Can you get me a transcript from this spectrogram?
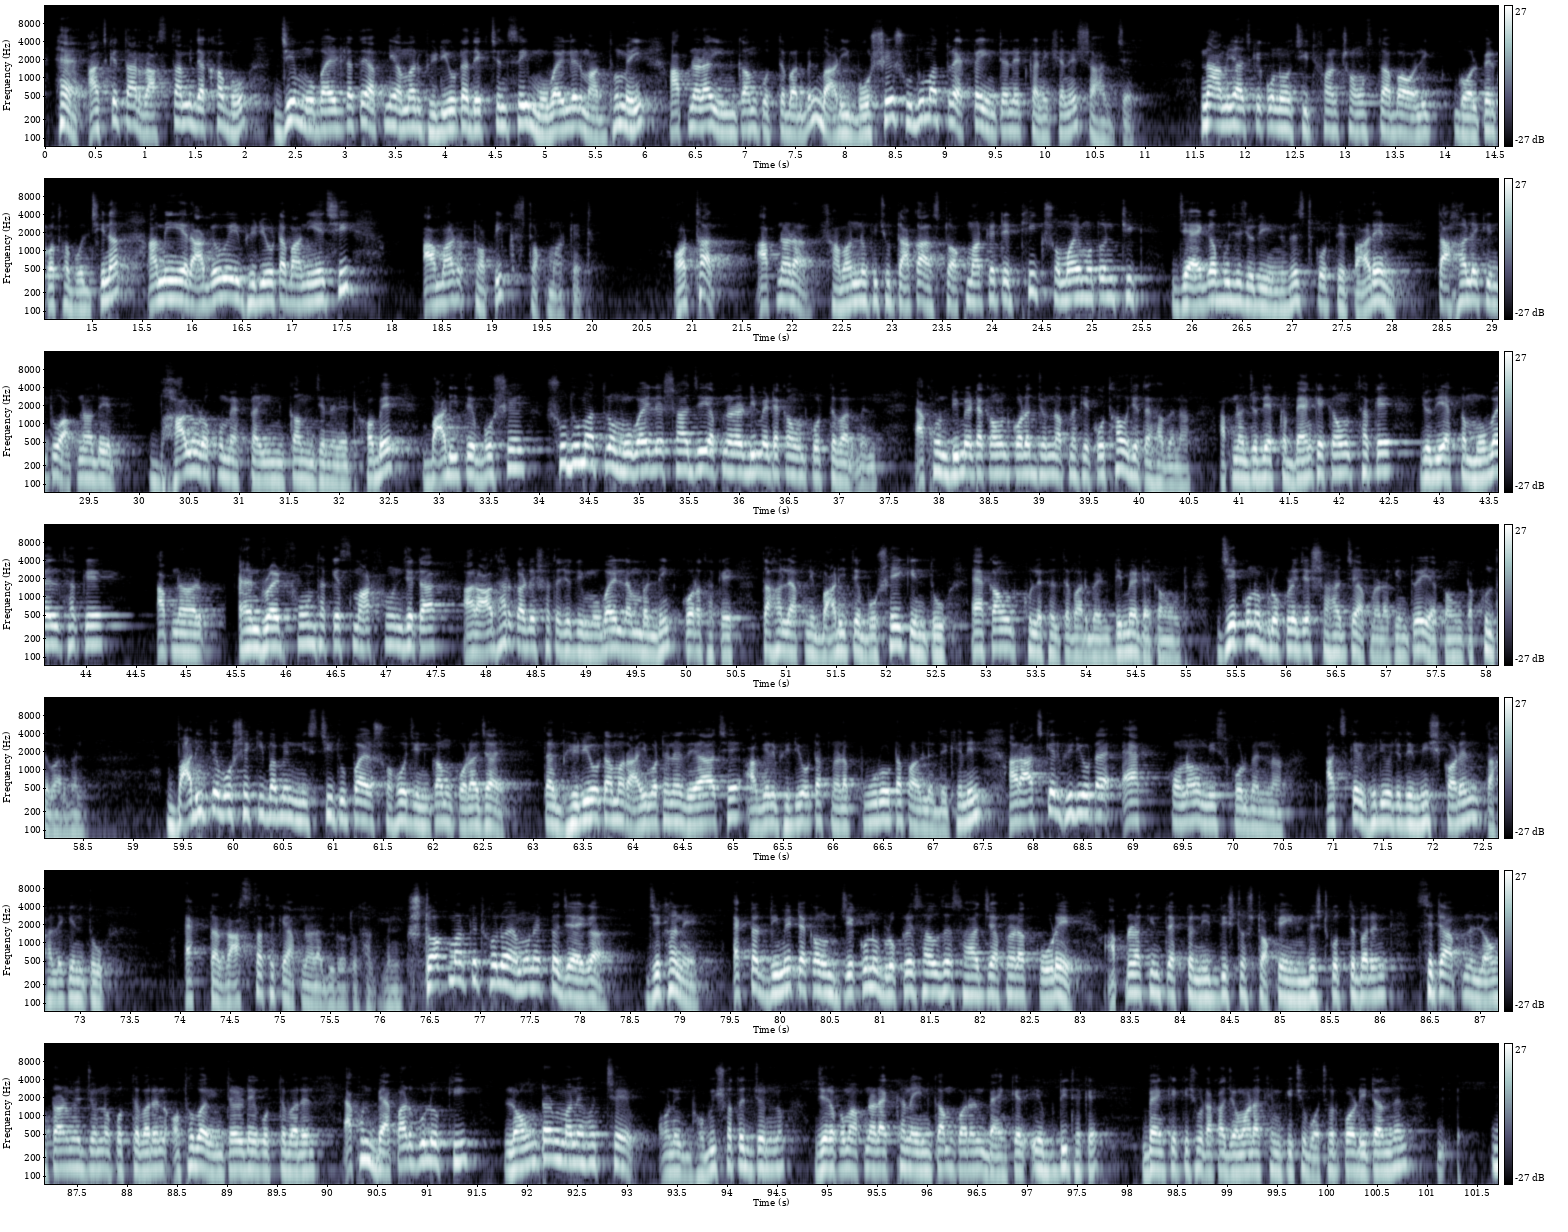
হ্যাঁ আজকে তার রাস্তা আমি দেখাবো। যে মোবাইলটাতে আপনি আমার ভিডিওটা দেখছেন, সেই মোবাইলের মাধ্যমেই আপনারা ইনকাম করতে পারবেন বাড়ি বসে শুধুমাত্র একটা ইন্টারনেট কানেকশানের সাহায্যে। না, আমি আজকে কোনো চিটফান্ড সংস্থা বা অলিক গল্পের কথা বলছি না। আমি এর আগেও এই ভিডিওটা বানিয়েছি, আমার টপিক স্টক মার্কেট অর্থাৎ আপনারা সামান্য কিছু টাকা স্টক মার্কেটে ঠিক সময় মতন ঠিক জায়গা বুঝে যদি ইনভেস্ট করতে পারেন, তাহলে কিন্তু আপনাদের ভালো রকম একটা ইনকাম জেনারেট হবে। বাড়িতে বসে শুধুমাত্র মোবাইলের সাহায্যেই আপনারা ডিমেট অ্যাকাউন্ট করতে পারবেন। এখন ডিমেট অ্যাকাউন্ট করার জন্য আপনাকে কোথাও যেতে হবে না। আপনার যদি একটা ব্যাঙ্ক অ্যাকাউন্ট থাকে, যদি একটা মোবাইল থাকে, আপনার অ্যান্ড্রয়েড ফোন থাকে স্মার্টফোন যেটা, আর আধার কার্ডের সাথে যদি মোবাইল নাম্বার লিঙ্ক করা থাকে, তাহলে আপনি বাড়িতে বসেই কিন্তু অ্যাকাউন্ট খুলে ফেলতে পারবেন ডিমেট অ্যাকাউন্ট যে কোনো ব্রোকারেজের সাহায্যে আপনারা কিন্তু এই অ্যাকাউন্টটা খুলতে পারবেন। বাড়িতে বসে কীভাবে নিশ্চিত উপায়ে সহজ ইনকাম করা যায়, তার ভিডিওটা আমার আই বাটনে দেওয়া আছে। আগের ভিডিওটা আপনারা পুরোটা পারলে দেখে নিন। আর আজকের ভিডিওটা এক কোনাও মিস করবেন না। আজকের ভিডিও যদি মিস করেন, তাহলে কিন্তু একটা রাস্তা থেকে আপনারা বিরত থাকবেন। স্টক মার্কেট হলো এমন একটা জায়গা যেখানে একটা ডিমেট অ্যাকাউন্ট যে কোনো ব্রোকারেজ হাউসের সাহায্যে আপনারা করে আপনারা কিন্তু একটা নির্দিষ্ট স্টকে ইনভেস্ট করতে পারেন, সেটা আপনি লং টার্মের জন্য করতে পারেন অথবা ইন্টারডে করতে পারেন। এখন ব্যাপারগুলো কি? লং টার্ম মানে হচ্ছে অনেক ভবিষ্যতের জন্য। যেরকম আপনারা একখানে ইনকাম করেন ব্যাংকের এফডি থেকে, ব্যাংকে কিছু টাকা জমা রাখেন, কিছু বছর পর রিটার্ন দেন।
